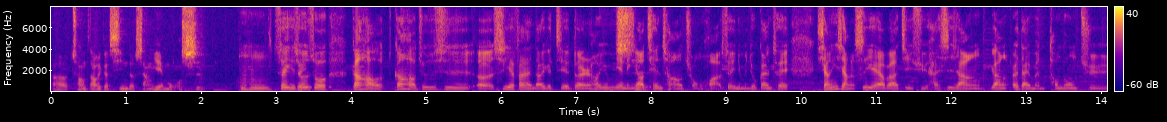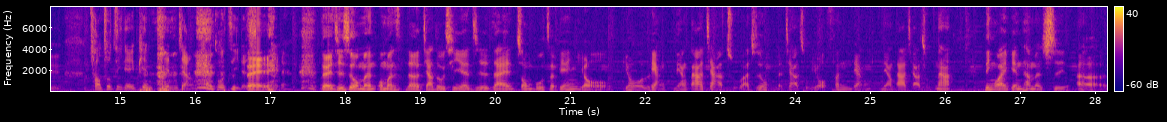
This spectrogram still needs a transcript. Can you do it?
呃创造一个新的商业模式。嗯哼，所以也就是说，刚好刚好就是呃，事业发展到一个阶段，然后又面临要迁厂要重化，所以你们就干脆想一想，事业要不要继续，还是让让二代们通通去闯出自己的一片天，这样开拓自己的事业。对。对，其实我们我们的家族企业，其实，在中部这边有有两两大家族啊，就是我们的家族有分两两大家族，那另外一边他们是呃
